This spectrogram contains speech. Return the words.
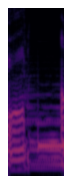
One.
